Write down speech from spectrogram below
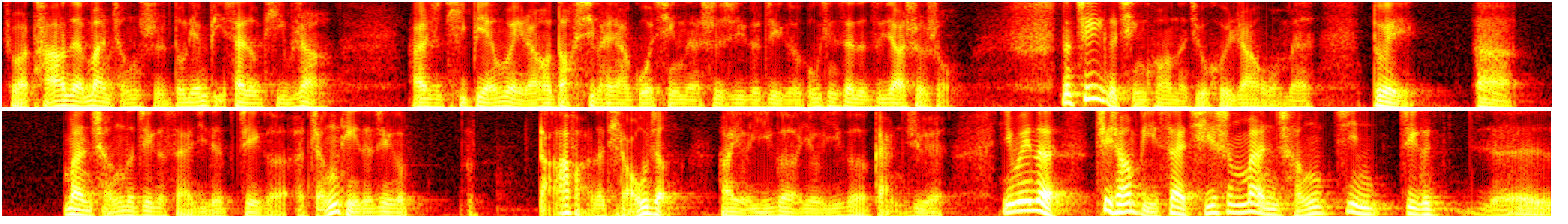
是吧？他在曼城是都连比赛都踢不上，还是踢边卫，然后到西班牙国青呢是一个这个欧青赛的最佳射手。那这个情况呢，就会让我们对呃曼城的这个赛季的这个整体的这个打法的调整啊，有一个有一个感觉。因为呢，这场比赛其实曼城进这个呃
